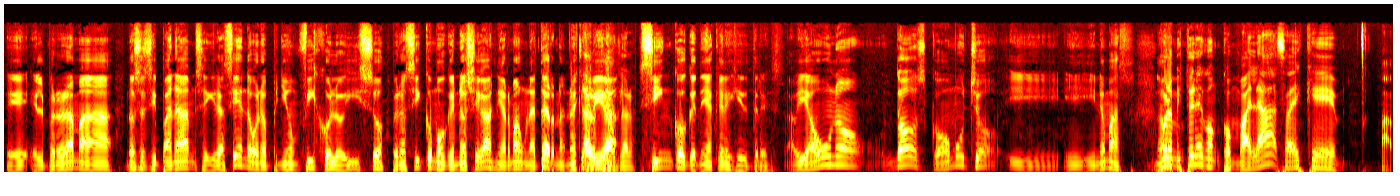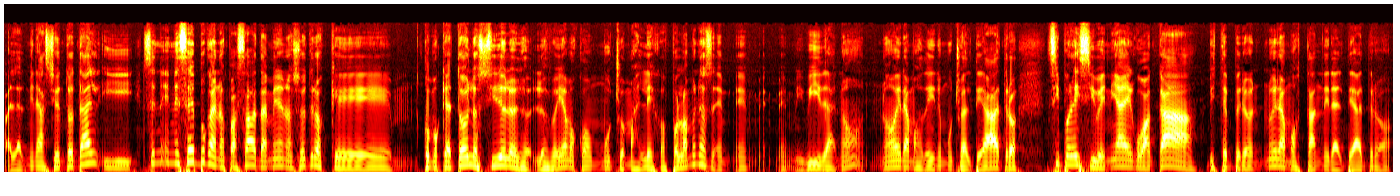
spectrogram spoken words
eh, el programa, no sé si Panam seguirá haciendo, bueno, Opinión Fijo lo hizo, pero así como que no llegabas ni a armar una terna, no es Claro, que había claro, claro. cinco que tenías que elegir tres. Había uno, dos, como mucho, y, y- y no más. ¿no? Bueno, mi historia con, con Balá, sabes que a la admiración total. Y en, esa época nos pasaba también a nosotros que mm, como que a todos los ídolos los, los veíamos como mucho más lejos, por lo menos en, en- en mi vida, ¿no? No éramos de ir mucho al teatro. Sí, por ahí si venía algo acá, ¿viste? Pero no éramos tan de ir al teatro,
